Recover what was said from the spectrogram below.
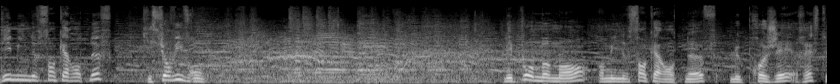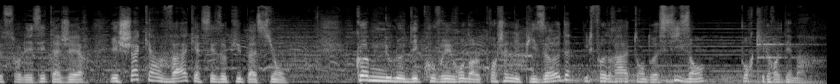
dès 1949 qui survivront. Mais pour le moment, en 1949, le projet reste sur les étagères et chacun va à ses occupations. Comme nous le découvrirons dans le prochain épisode, il faudra attendre 6 ans pour qu'il redémarre.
